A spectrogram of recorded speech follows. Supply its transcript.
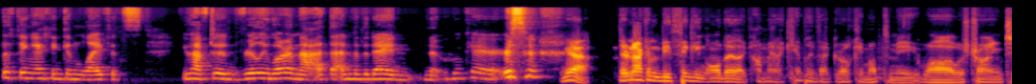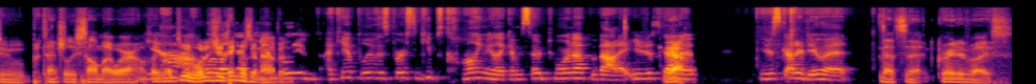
the thing I think in life it's you have to really learn that at the end of the day and no who cares. yeah. They're not going to be thinking all day like, "Oh man, I can't believe that girl came up to me while I was trying to potentially sell my warehouse." Yeah. Like, well, dude, what did you like, think was going to happen? Believe, I can't believe this person keeps calling me. Like, I'm so torn up about it. You just gotta yeah. You just got to do it. That's it. Great advice.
